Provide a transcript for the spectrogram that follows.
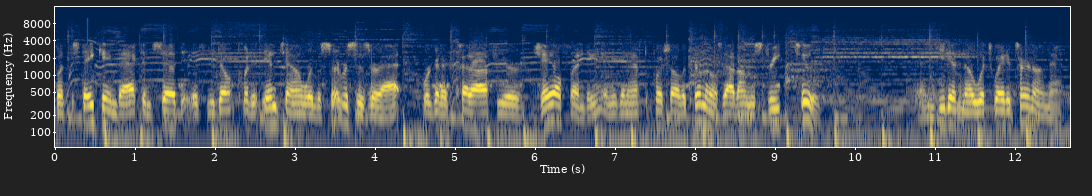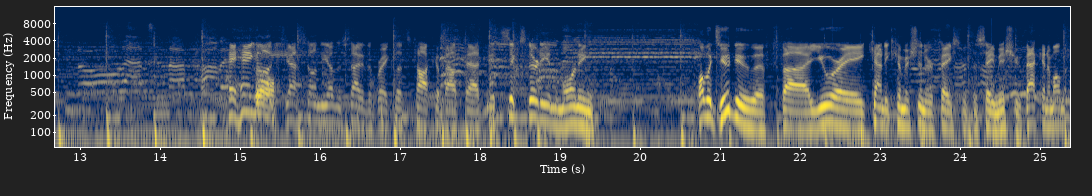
But the state came back and said if you don't put it in town where the services are at, we're going to cut off your jail funding and you're going to have to push all the criminals out on the street too. And he didn't know which way to turn on that. Hey, hang So- on, Jess. On the other side of the break, let's talk about that. It's 6:30 in the morning. What would you do if uh, you were a county commissioner faced with the same issue? Back in a moment.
